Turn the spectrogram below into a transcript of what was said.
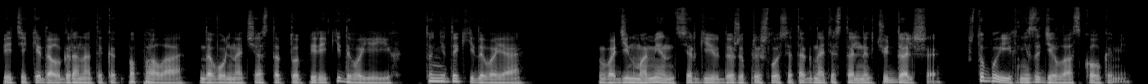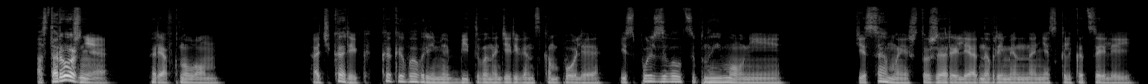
Петя кидал гранаты как попало, довольно часто то перекидывая их, то не докидывая. В один момент Сергею даже пришлось отогнать остальных чуть дальше, чтобы их не задело осколками. «Осторожнее!» — рявкнул он. Очкарик, как и во время битвы на деревенском поле, использовал цепные молнии. Те самые, что жарили одновременно несколько целей.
